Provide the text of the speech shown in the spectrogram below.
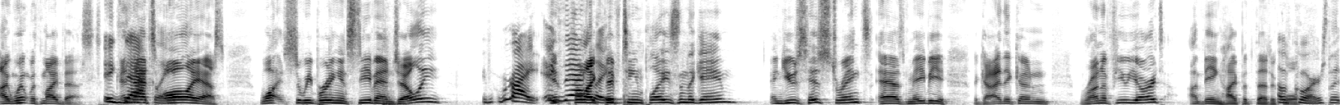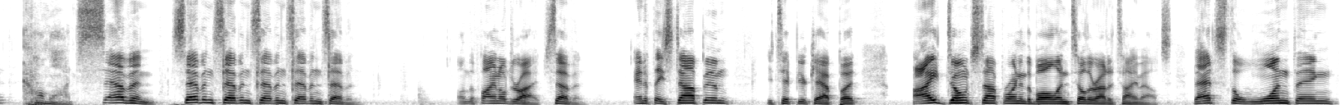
I went with my best. And that's all I asked. Why? So we bring in Steve Angeli Right. Exactly. for like 15 plays in the game and use his strengths as maybe a guy that can run a few yards. I'm being hypothetical. Of course. But come on, seven, seven, seven, seven, seven, seven on the final drive, seven. And if they stop him, you tip your cap. But I don't stop running the ball until they're out of timeouts. That's the one thing.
